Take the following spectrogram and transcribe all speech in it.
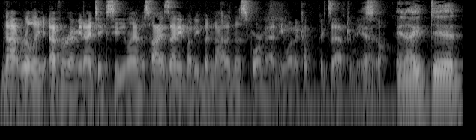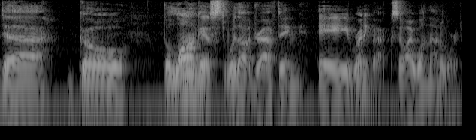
not really ever i mean i take ceedee lamb as high as anybody but not in this format and he went a couple picks after me Yeah. so And I did uh, go the longest without drafting a running back, so I won that award.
